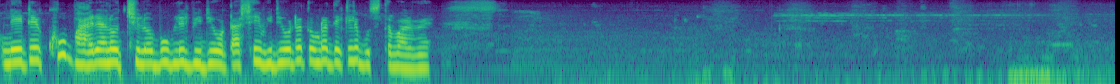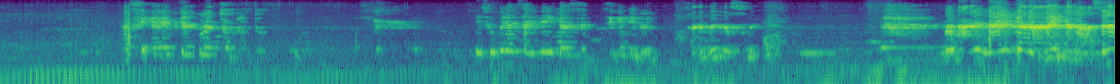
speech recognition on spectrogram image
নেটে খুব ভাইরাল হচ্ছিল বুবলির ভিডিওটা সেই ভিডিওটা তোমরা দেখলে বুঝতে পারবে। সেখানে এডুকেট করার জন্য তো এই ছবির এক সাইডেই গেছে সেকেন্ড হিরোইন আরে নায়িকা না নায়িকা না আছে না?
